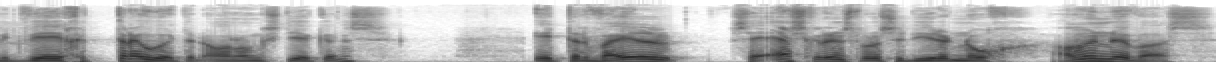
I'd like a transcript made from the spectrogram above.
met wie hy getrou het in aanhalingstekens het terwyl sy egskeringsprosedure nog hangende was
